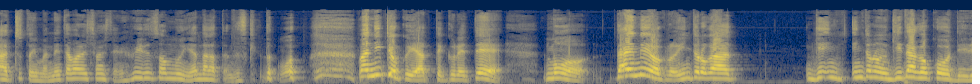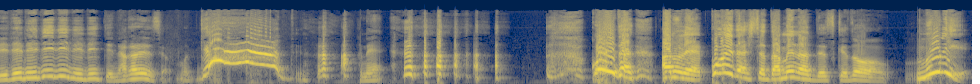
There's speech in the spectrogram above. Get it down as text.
あ、ちょっと今ネタバレしましたね。フィールソンムーンやんなかったんですけども。まあ2曲やってくれて、もう大迷惑のイントロが、イントロのギターがこう、デレレレレレレレって流れるんですよ。もうギャーって。ね。声だ、あのね、声出しちゃダメなんですけど、無理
